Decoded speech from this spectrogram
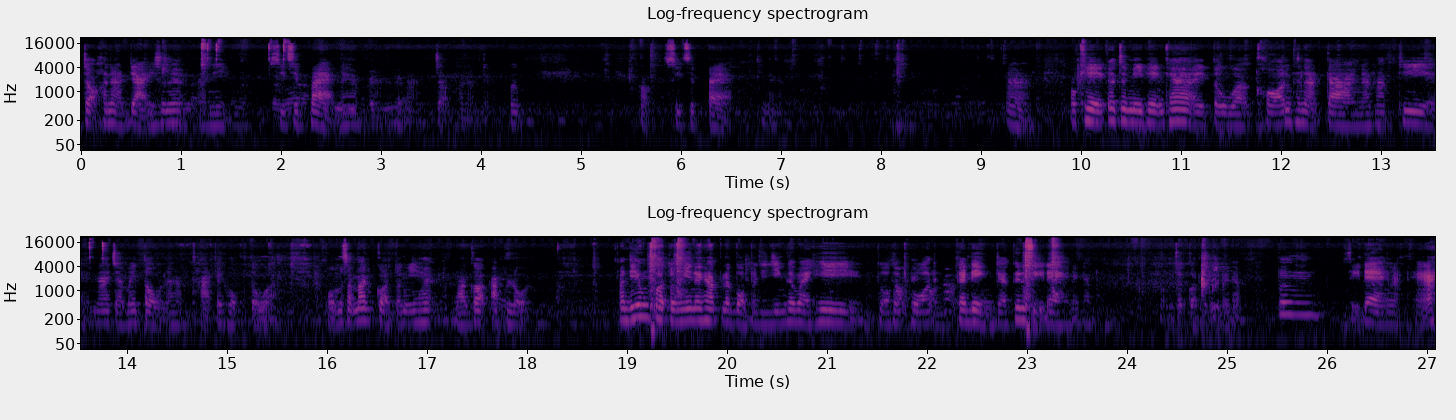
เจาะขนาดใหญ่ใช่ไหมอันนี้48นะครับขนาดเจาะขนาดใหญ่ปึ๊บก็48นะครับอ่าโอเค ก็จะมีเพียงแค่ไอตัวค้อนขนาดกลางนะครับ ที่น่าจะไม่ตรงนะครับ ขาดไป 6 ตัว ผมสามารถกดตรงนี้ฮะ แล้วก็อัปโหลด อนที่ผมกดตรงนี้นะครับ ระบบมันจะยิงเข้าไปที่ตัวโพสต์กระดิ่งจะขึ้นสีแดงนะครับ ผมจะกดดูนะครับ ปึ้งสีแดงแหละฮะ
